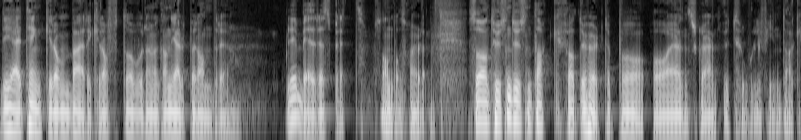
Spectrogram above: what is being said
det jeg tenker om bærekraft og hvordan vi kan hjelpe hverandre, blir bedre spredt. Så andre også kan gjøre det. Så tusen, tusen takk for at du hørte på, og jeg ønsker deg en utrolig fin dag.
